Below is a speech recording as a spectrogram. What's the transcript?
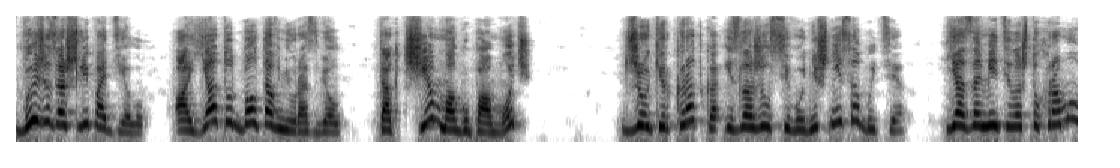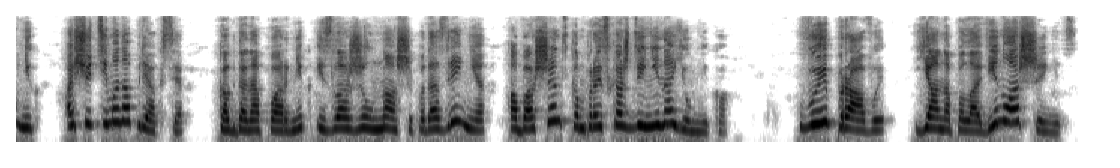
вы же зашли по делу, а я тут болтовню развел. Так чем могу помочь?» Джокер кратко изложил сегодняшние события. Я заметила, что храмовник ощутимо напрягся, когда напарник изложил наши подозрения об ашенском происхождении наемника. «Вы правы, я наполовину ошенец.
